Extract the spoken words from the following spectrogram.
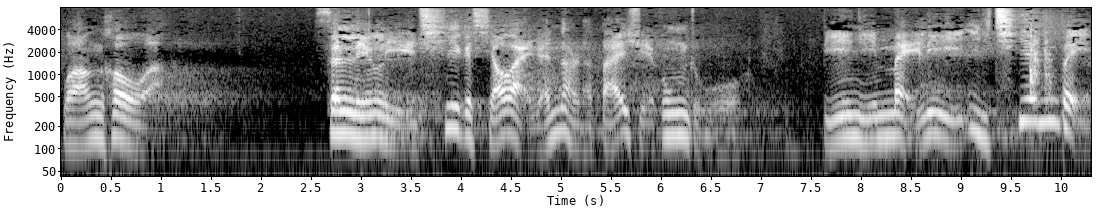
王后啊，森林里七个小矮人那儿的白雪公主，比比你美丽一千倍。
